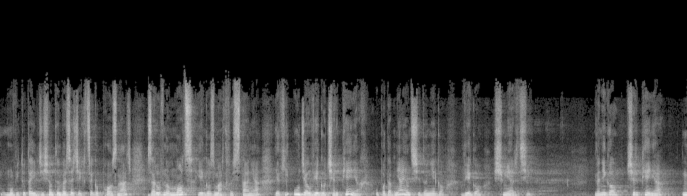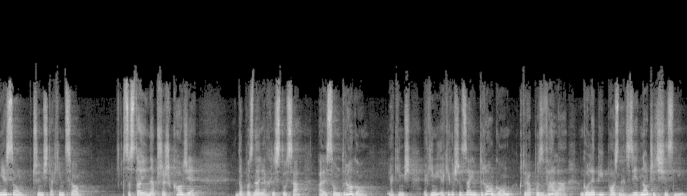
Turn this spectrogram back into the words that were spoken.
mówi tutaj w dziesiątym wersecie, chce go poznać, zarówno moc jego zmartwychwstania, jak i udział w jego cierpieniach, upodabniając się do niego w jego śmierci. Dla niego cierpienia nie są czymś takim, co, co stoi na przeszkodzie do poznania Chrystusa, ale są drogą, jakimś, jakim, jakiegoś rodzaju drogą, która pozwala go lepiej poznać, zjednoczyć się z nim.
